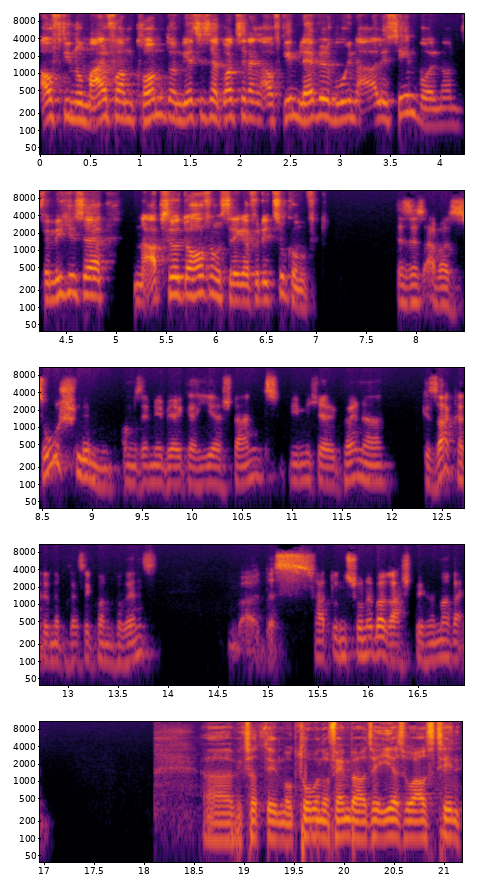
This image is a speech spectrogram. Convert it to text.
auf die Normalform kommt. Und jetzt ist er Gott sei Dank auf dem Level, wo ihn alle sehen wollen. Und für mich ist er ein absoluter Hoffnungsträger für die Zukunft. Dass es aber so schlimm um Semi Belker hier stand, wie Michael Kölner gesagt hat in der Pressekonferenz, äh, das hat uns schon überrascht. Wir hören mal rein. Äh, Wie gesagt, im Oktober, November hat es eher so ausgesehen, äh,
